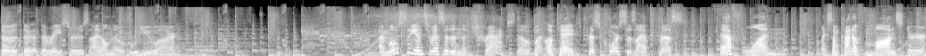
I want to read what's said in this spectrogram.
the, the, the racers. I don't know who you are. I'm mostly interested in the tracks, though. But, okay, to press courses, I have to press F1. Like some kind of monster.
